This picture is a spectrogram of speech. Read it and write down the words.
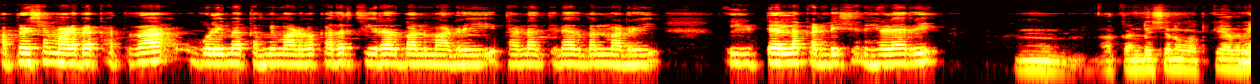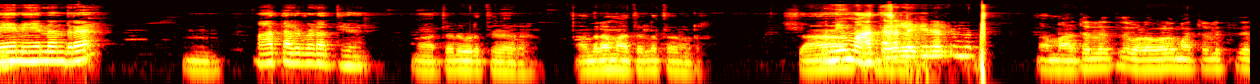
ಆಪ್ರೇಷನ್ ಮಾಡ್ಬೇಕಾಗ್ತದ. ಗುಳಿ ಮ್ಯಾಗ ಕಮ್ಮಿ ಮಾಡ್ಬೇಕಾದ್ರೆ ಚೀರೋದು ಬಂದ್ ಮಾಡ್ರಿ ತಣ್ಣ ತಿನ್ನೋದು ಬಂದ್ ಮಾಡ್ರಿ. ಇಟ್ಟೆಲ್ಲ ಕಂಡೀಷನ್ ಹೇಳ್ಯಾರಿ. ಆ ಕಂಡೀಷನ್ ಒಪ್ಪಿಗೆ ಅದ್ರಿ. ಮೇನ್ ಏನಂದ್ರೆ? ಮಾತಾಡಬೇಡ ಅಂತ ಹೇಳಿ ಮಾತಾಡ್ಬಿಡ್ತ ಹೇಳ್ಯಾರ. ಅಂದ್ರೆ ಮಾತಾಡ್ಲತ್ತ ನೋಡ್ರಿ. ನೀವು ಮಾತಾಡಲಾಗಿರಲ್ರಿ ಮತ್ತೆ? ನಾವು ಮಾತಾಡ್ಲತ್ತಿದ್ದೆ ಒಳ ಒಳಗೆ ಮಾತಾಡ್ಲತ್ತಿದ್ದೆ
